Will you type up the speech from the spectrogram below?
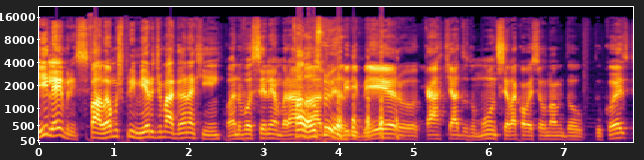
E lembrem-se, falamos primeiro de Magana aqui, hein? Quando você lembrar falamos lá do primeiro. Biribeiro, carteado do mundo, sei lá qual vai ser o nome do, do coisa,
